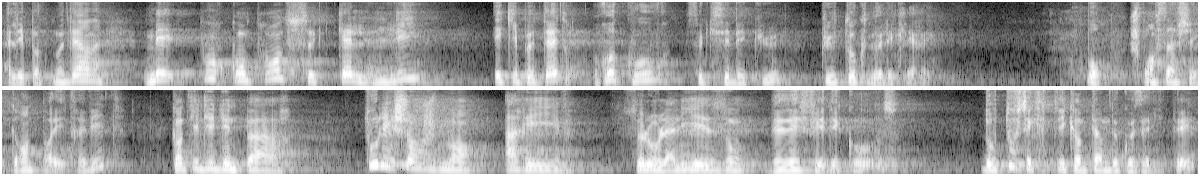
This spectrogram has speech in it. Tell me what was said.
à l'époque moderne, mais pour comprendre ce qu'elle lit et qui peut-être recouvre ce qui s'est vécu plutôt que de l'éclairer. Bon, je prends ça chez Kant pour aller très vite. Quand il dit d'une part, tous les changements arrivent selon la liaison des effets et des causes, donc tout s'explique en termes de causalité,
